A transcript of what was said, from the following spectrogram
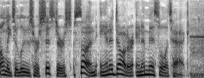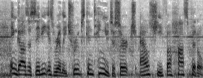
only to lose her sisters, son, and a daughter in a missile attack. In Gaza City, Israeli troops continue to search Al Shifa Hospital.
